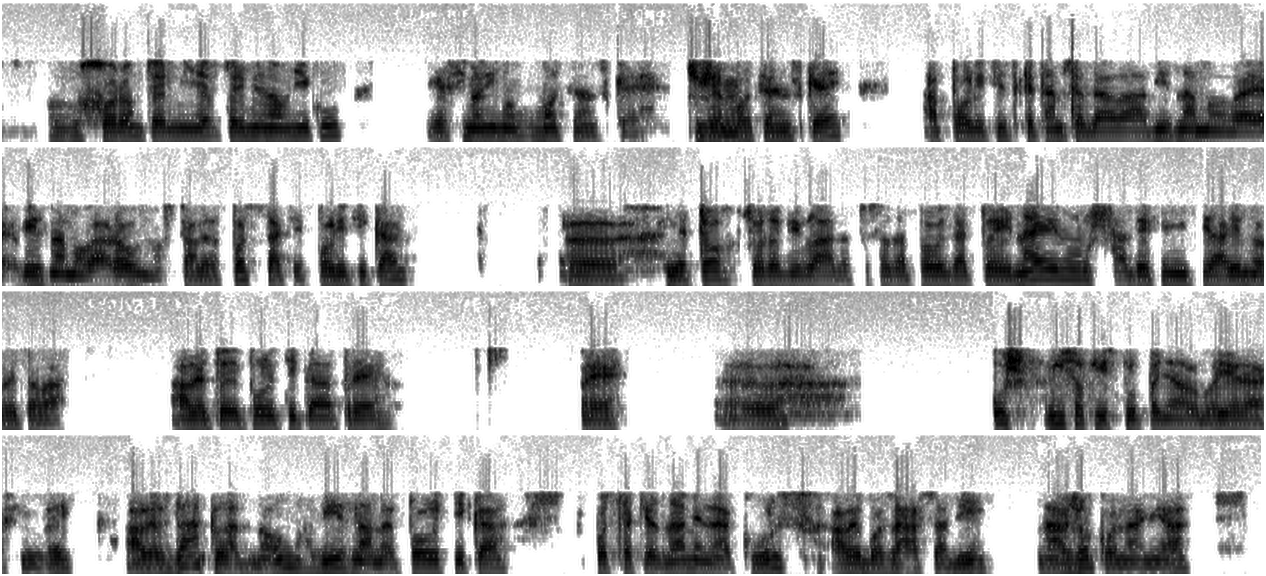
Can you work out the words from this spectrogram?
chorom termíne, terminovníku je synonymum mocenské. Čiže mocenské a politické, tam sa dáva významová, významová rovnosť, ale v podstate politika e, je to, čo robí vláda. To sa dá povedať, to je najjednoduchšia definícia jednovetová. Ale to je politika pre, pre e, už vysoký stupeň alebo hierarchiu. Hej? Ale v základnom význame politika v podstate znamená kurz alebo zásady nášho konania,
